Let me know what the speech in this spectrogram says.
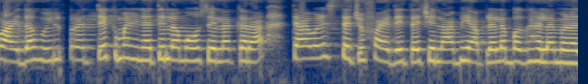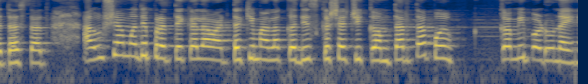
फायदा होईल. प्रत्येक महिन्यातील अमावस्येला करा. त्यावेळेस त्याचे फायदे त्याचे लाभ हे आपल्याला बघायला मिळत असतात. आयुष्यामध्ये प्रत्येकाला वाटतं की मला कधीच कशाची कमतरता प कमी पडू नये.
